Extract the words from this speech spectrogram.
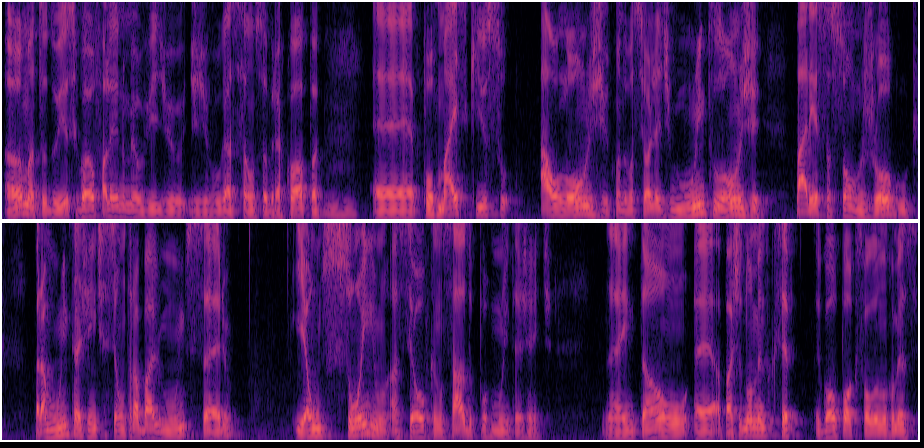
ama tudo isso, igual eu falei no meu vídeo de divulgação sobre a Copa, uhum. é, por mais que isso ao longe, quando você olha de muito longe, pareça só um jogo, para muita gente isso é um trabalho muito sério e é um sonho a ser alcançado por muita gente. Né? Então, é, a partir do momento que você, igual o Pox falou no começo,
